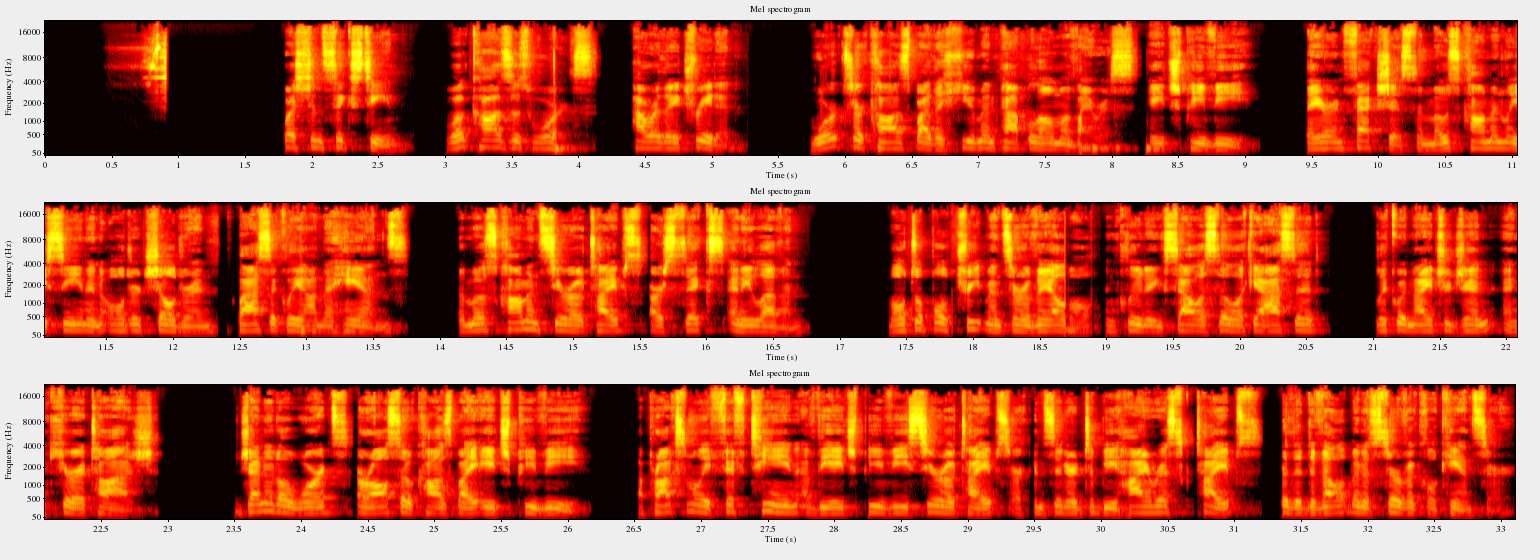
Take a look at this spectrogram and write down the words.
Question 16. What causes warts? How are they treated? Warts are caused by the human papillomavirus, HPV. They are infectious and most commonly seen in older children, classically on the hands. The most common serotypes are 6 and 11. Multiple treatments are available, including salicylic acid, liquid nitrogen, and curettage. Genital warts are also caused by HPV. Approximately 15 of the HPV serotypes are considered to be high risk types for the development of cervical cancer.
